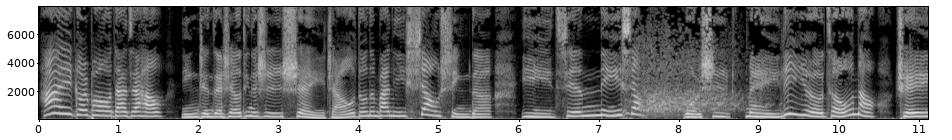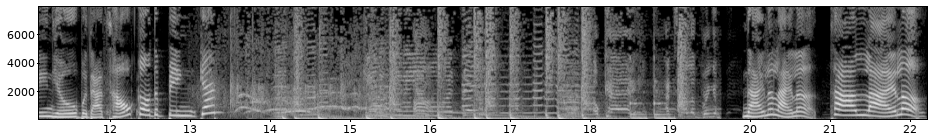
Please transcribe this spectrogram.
嗨，各位朋友，大家好！您正在收听的是《睡着都能把你笑醒的一千你笑》，我是美丽又有头脑、吹牛不打草稿的饼干。来了来了，他来了！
